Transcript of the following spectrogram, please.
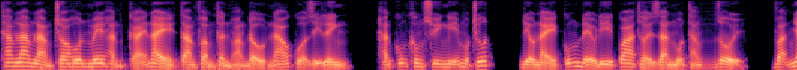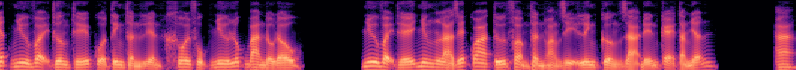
Tham lam làm cho hôn mê hẳn cái này tam phẩm thần hoàng đầu não của dị linh, hắn cũng không suy nghĩ một chút, điều này cũng đều đi qua thời gian một tháng rồi, vạn nhất như vậy thương thế của tinh thần liền khôi phục như lúc ban đầu đâu như vậy thế nhưng là giết qua tứ phẩm thần hoàng dị linh cường giả đến kẻ tàn nhẫn. A,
